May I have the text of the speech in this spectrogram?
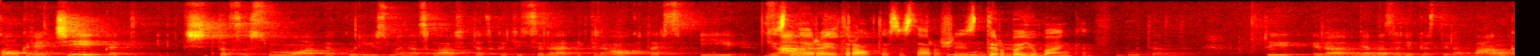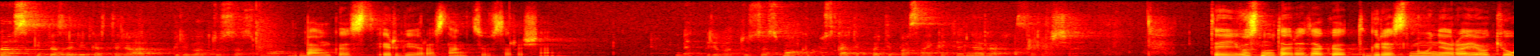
konkrečiai, kad šitas asmuo, apie kurį jūs manęs klausėte, kad jis yra įtrauktas į... Jis sąrašą, nėra įtrauktas į sąrašą, tai jis būtent, dirba jų banke. Būtent. Tai yra vienas dalykas tai yra bankas, kitas dalykas tai yra privatus asmo. Bankas irgi yra sankcijų sąraše. Bet privatus asmo, kaip jūs ką tik pati pasakėte, nėra sąraše. Tai jūs nutarėte, kad grėsmių nėra jokių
